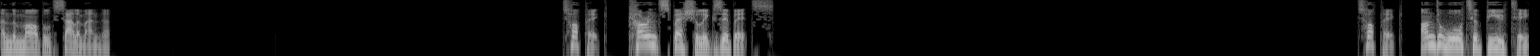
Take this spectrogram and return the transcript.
and the marbled salamander. Topic: Current special exhibits. Topic: Underwater beauty.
